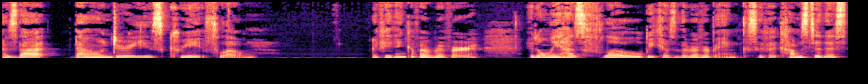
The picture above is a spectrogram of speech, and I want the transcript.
is that boundaries create flow. If you think of a river, it only has flow because of the riverbanks. If it comes to this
